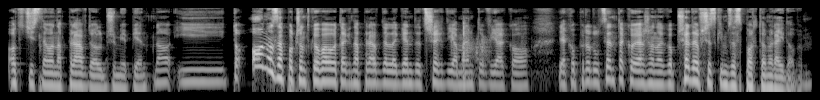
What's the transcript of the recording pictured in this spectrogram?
odcisnęło naprawdę olbrzymie piętno i to ono zapoczątkowało tak naprawdę legendę Trzech Diamentów jako, jako producenta kojarzonego przede wszystkim ze sportem rajdowym.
